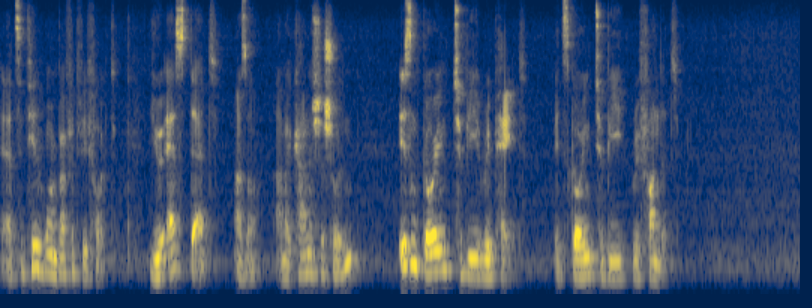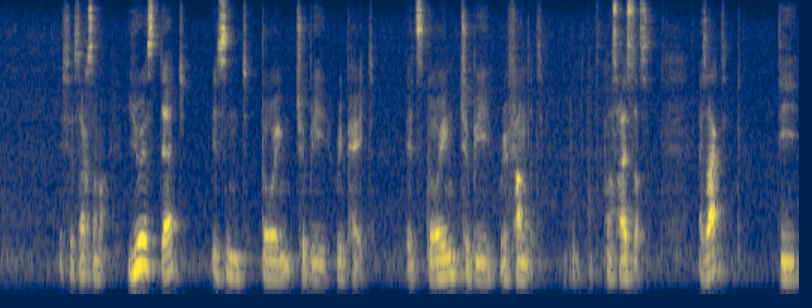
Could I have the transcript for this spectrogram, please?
er zitiert Warren Buffett wie folgt. US debt, also amerikanische Schulden, isn't going to be repaid. It's going to be refunded. Ich sag's nochmal. US debt isn't going to be repaid. It's going to be refunded. Was heißt das? Er sagt, die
